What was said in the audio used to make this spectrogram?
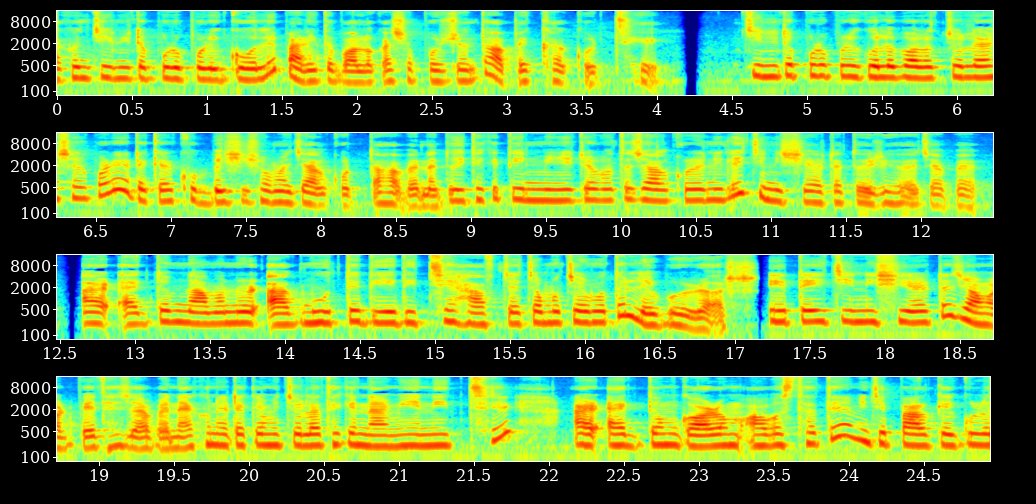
এখন চিনিটা পুরোপুরি গলে পানিতে বলক আসা পর্যন্ত অপেক্ষা করছে। চিনিটা পুরোপুরি গলে বলক চলে আসার পরে এটাকে আর খুব বেশি সময় জাল করতে হবে না। দুই থেকে তিন মিনিটের মতো জাল করে নিলেই চিনি শিরাটা তৈরি হয়ে যাবে। আর একদম নামানোর আগ মুহূর্তে দিয়ে দিচ্ছে হাফ চা চামচের মতো লেবুর রস। এতেই চিনি শিরাটা জমাট বেঁধে যাবে না এখন এটাকে আমি চুলা থেকে নামিয়ে নিচ্ছি। আর একদম গরম অবস্থাতে আমি যে পালকেকগুলো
